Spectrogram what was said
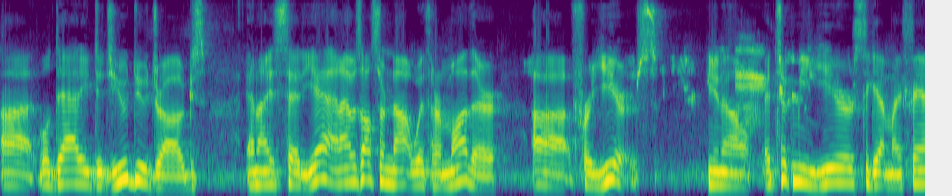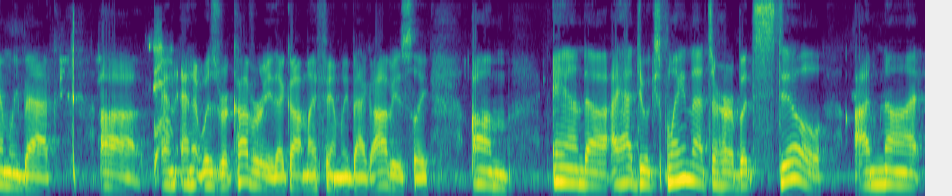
uh, "Well, Daddy, did you do drugs?" And I said, "Yeah." And I was also not with her mother uh, for years. You know, it took me years to get my family back, uh, and and it was recovery that got my family back, obviously. Um, and uh, I had to explain that to her, but still, I'm not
